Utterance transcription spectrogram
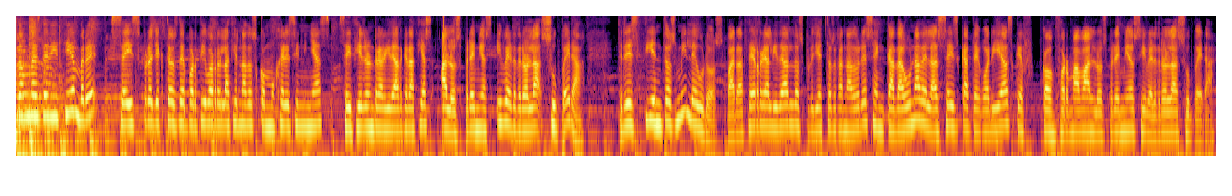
Pasado mes de diciembre, seis proyectos deportivos relacionados con mujeres y niñas se hicieron realidad gracias a los premios Iberdrola Supera. 300.000 euros para hacer realidad los proyectos ganadores en cada una de las seis categorías que conformaban los premios Iberdrola Supera.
